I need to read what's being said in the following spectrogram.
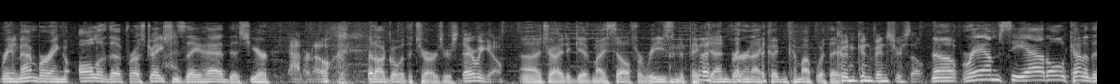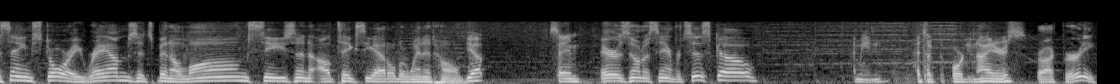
remembering all of the frustrations they had this year. I don't know. But I'll go with the Chargers. there we go. Uh, I tried to give myself a reason to pick Denver, and I couldn't come up with it. Couldn't convince yourself. No, Rams, Seattle, kind of the same story. Rams, it's been a long season. I'll take Seattle to win at home. Yep. Same. Arizona, San Francisco, I mean, I took the 49ers. Brock Purdy.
